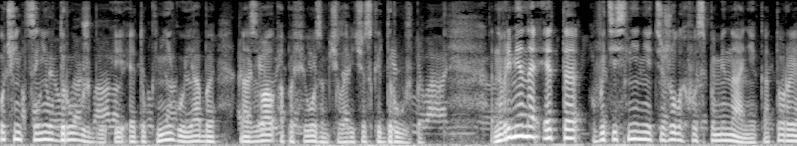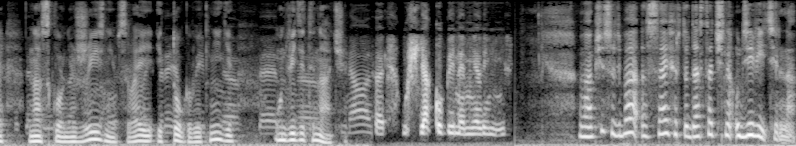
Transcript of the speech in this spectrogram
очень ценил дружбу, и эту книгу я бы назвал апофеозом человеческой дружбы дружбы. Одновременно это вытеснение тяжелых воспоминаний, которые на склоне жизни в своей итоговой книге он видит иначе. Вообще судьба Сайферта достаточно удивительна.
